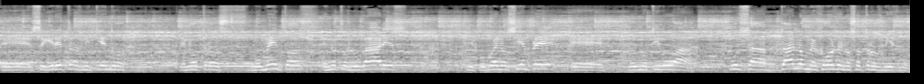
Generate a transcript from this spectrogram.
eh, seguiré transmitiendo en otros momentos, en otros lugares. Y pues bueno, siempre eh, los motivo a, pues, a dar lo mejor de nosotros mismos.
